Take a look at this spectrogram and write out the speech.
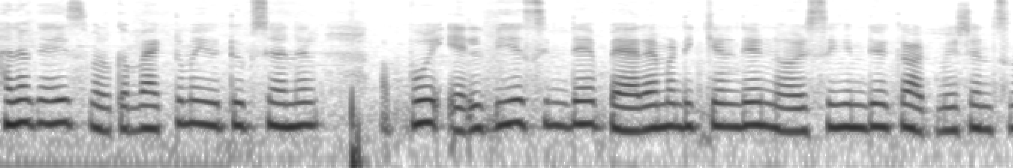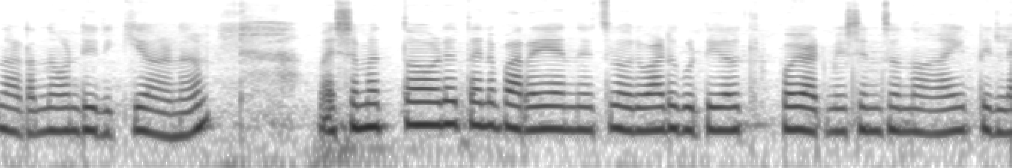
Hello guys welcome back to my YouTube channel അപ്പോൾ എൽ ബി എസിന്റെ പാരാമെഡിക്കലിന്റെയും നഴ്സിങ്ങിന്റെയും ഒക്കെ അഡ്മിഷൻസ് നടന്നുകൊണ്ടിരിക്കുകയാണ്. വിഷമത്തോടെ തന്നെ പറയുകയെന്ന് വെച്ചാൽ ഒരുപാട് കുട്ടികൾക്ക് ഇപ്പോൾ അഡ്മിഷൻസ് ഒന്നും ആയിട്ടില്ല.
